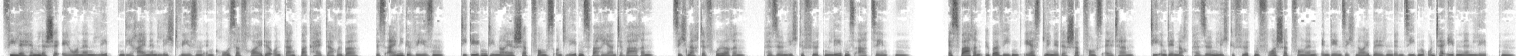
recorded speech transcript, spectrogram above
Viele himmlische Äonen lebten die reinen Lichtwesen in großer Freude und Dankbarkeit darüber, bis einige Wesen, die gegen die neue Schöpfungs- und Lebensvariante waren, sich nach der früheren, persönlich geführten Lebensart sehnten. Es waren überwiegend Erstlinge der Schöpfungseltern, die in den noch persönlich geführten Vorschöpfungen in den sich neu bildenden sieben Unterebenen lebten.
